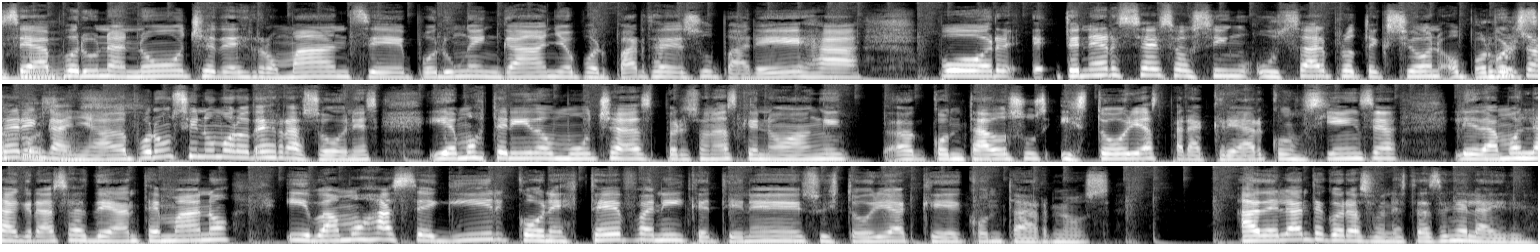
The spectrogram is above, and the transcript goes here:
sea por una noche de romance, por un engaño por parte de su pareja, por eh, tener sexo sin usar protección o por, ser cosas. engañado, por un sinnúmero de razones. Y hemos tenido muchas personas que nos han contado sus historias para crear conciencia. Le damos las gracias de antemano y vamos a seguir con Stephanie, que tiene su historia que contarnos. Adelante, corazón, estás en el aire.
